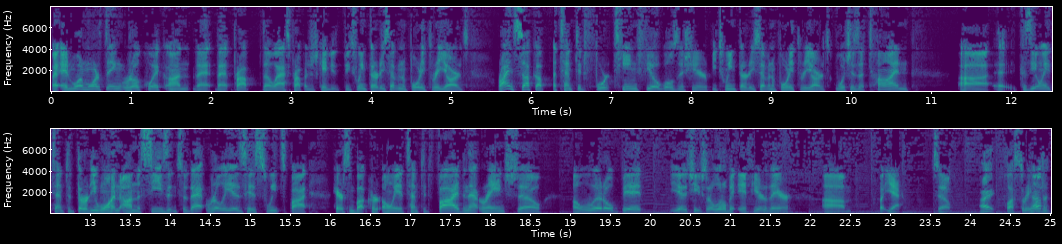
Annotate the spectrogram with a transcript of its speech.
And one more thing real quick on that, that prop, the last prop I just gave you between 37 and 43 yards. Ryan Succop attempted 14 field goals this year between 37 and 43 yards, which is a ton, uh, cause he only attempted 31 on the season. So that really is his sweet spot. Harrison Butker only attempted five in that range. So a little bit, yeah, the Chiefs are a little bit iffier there. Um, but yeah, so. All right. Plus 300, well,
